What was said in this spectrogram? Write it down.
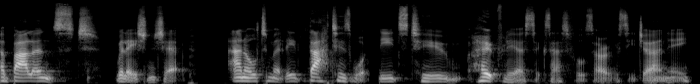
a balanced relationship. And ultimately, that is what leads to hopefully a successful surrogacy journey.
